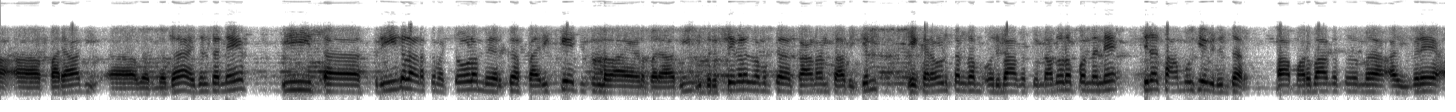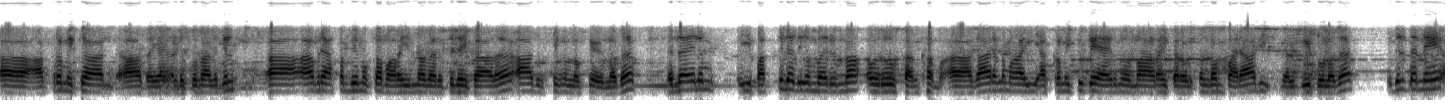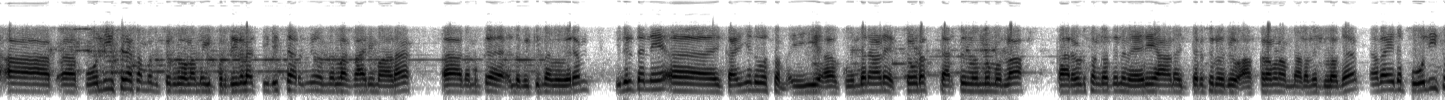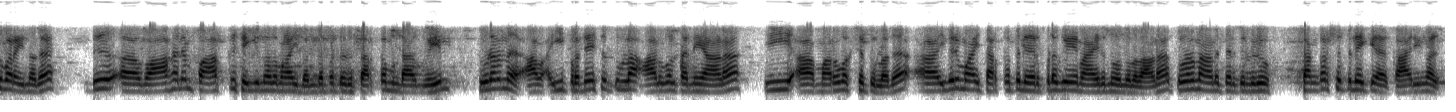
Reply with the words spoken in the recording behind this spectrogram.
പരാതി വരുന്നത്. ഇതിൽ തന്നെ ഈ സ്ത്രീകളടക്കം എട്ടോളം പേർക്ക് പരിക്കേറ്റിട്ടുള്ളതായാണ് പരാതി. ഈ ദൃശ്യങ്ങളിൽ നമുക്ക് കാണാൻ സാധിക്കും. ഈ കരോൾ സംഘം ഒരു ഭാഗത്തുണ്ട്. അതോടൊപ്പം തന്നെ ചില സാമൂഹ്യ വിരുദ്ധർ മറുഭാഗത്ത് നിന്ന് ഇവരെ ആക്രമിക്കാൻ തയ്യാറെടുക്കുന്ന അല്ലെങ്കിൽ അവരെ അസഭ്യമൊക്കെ പറയുന്ന തരത്തിലേക്കാണ് ആ ദൃശ്യങ്ങളിലൊക്കെ ഉള്ളത്. എന്തായാലും ഈ പത്തിലധികം വരുന്ന ഒരു സംഘം അകാരണമായി ആക്രമിക്കുകയായിരുന്നു എന്നാണ് ഈ കരോൾ സംഘം പരാതി നൽകിയിട്ടുള്ളത്. ഇതിൽ തന്നെ പോലീസിനെ സംബന്ധിച്ചിടത്തോളം ഈ പ്രതികളെ തിരിച്ചറിഞ്ഞു എന്നുള്ള കാര്യമാണ് നമുക്ക് ലഭിക്കുന്ന വിവരം. ഇതിൽ തന്നെ കഴിഞ്ഞ ദിവസം ഈ കൂമ്പനാട് എക്സോഡസ് ചർച്ചിൽ നിന്നുമുള്ള കരോൾ സംഘത്തിന് നേരെയാണ് ഇത്തരത്തിലൊരു ആക്രമണം നടന്നിട്ടുള്ളത്. അതായത് പോലീസ് പറയുന്നത് ഇത് വാഹനം പാർക്ക് ചെയ്യുന്നതുമായി ബന്ധപ്പെട്ട ഒരു തർക്കമുണ്ടാകുകയും തുടർന്ന് ഈ പ്രദേശത്തുള്ള ആളുകൾ തന്നെയാണ് ഈ മറുപക്ഷത്തുള്ളത് ഇവരുമായി തർക്കത്തിൽ ഏർപ്പെടുകയുമായിരുന്നു എന്നുള്ളതാണ്. തുടർന്നാണ് ഇത്തരത്തിലൊരു സംഘർഷത്തിലേക്ക് കാര്യങ്ങൾ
